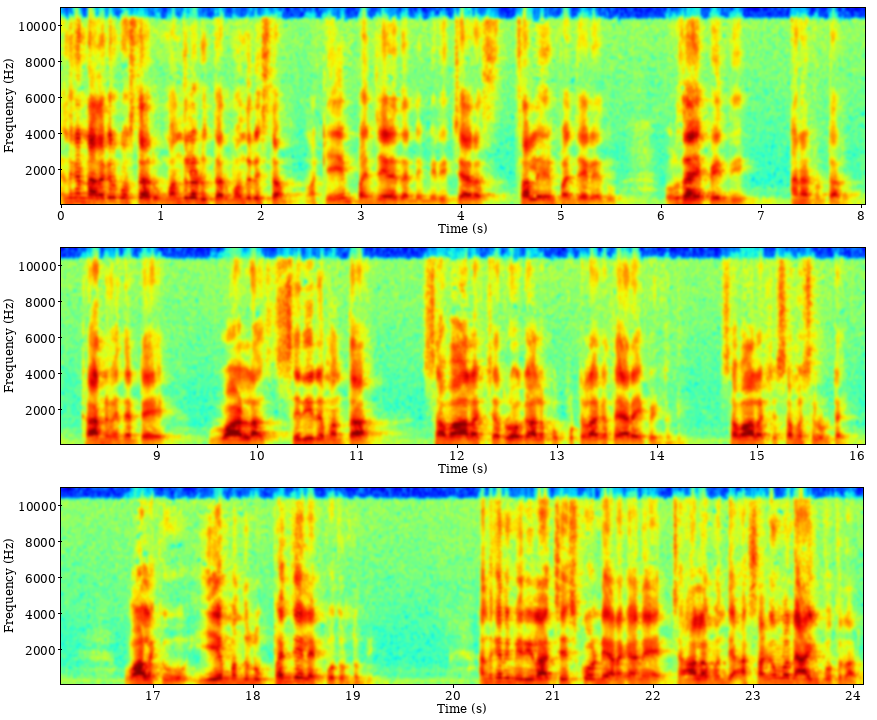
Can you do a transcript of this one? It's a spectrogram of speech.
ఎందుకంటే నా దగ్గరకు వస్తారు మందులు అడుగుతారు మందులు ఇస్తాం. నాకేం పని చేయలేదండి మీరు ఇచ్చారు అస్సలు ఏం పని చేయలేదు వృధా అయిపోయింది అని అంటుంటారు. కారణం ఏంటంటే వాళ్ళ శరీరం అంతా సవా లక్ష రోగాలకు పుట్టలాగా తయారైపోయి ఉంటుంది సవా లక్ష సమస్యలు ఉంటాయి వాళ్ళకు ఏ మందులు పని చేయలేకపోతుంటుంది. అందుకని మీరు ఇలా చేసుకోండి అనగానే చాలామంది ఆ సగంలోనే ఆగిపోతున్నారు.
